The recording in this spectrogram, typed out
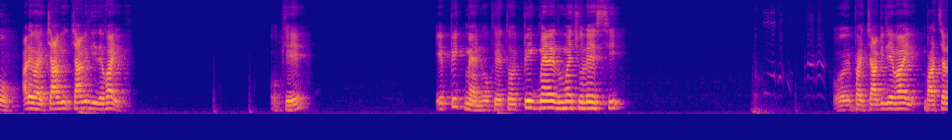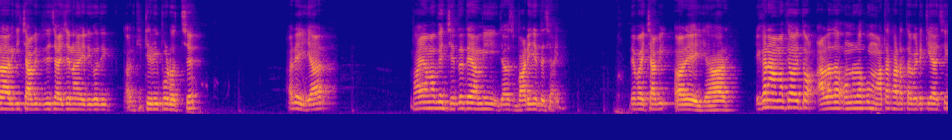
ও, আরে ভাই, চাবি চাবি দিয়ে দে ভাই। ওকে এপিক ম্যান ওকে তো এপিক ম্যানের রুমে চলে এসেছি। ওই ভাই চাবি দে ভাই, বাচ্চারা আর কি চাবি দিতে চাইছে না, এদিক ওদিক আর কি টেলিপোর্ট হচ্ছে। আরে ইয়ার, ভাই আমাকে যেতে দে, আমি জাস্ট বাড়ি যেতে চাই। দে ভাই চাবি, আরে ইয়ার, এখানে আমাকে হয়তো আলাদা অন্যরকম মাথা খাটাতে হবে, এটা কি আছে?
